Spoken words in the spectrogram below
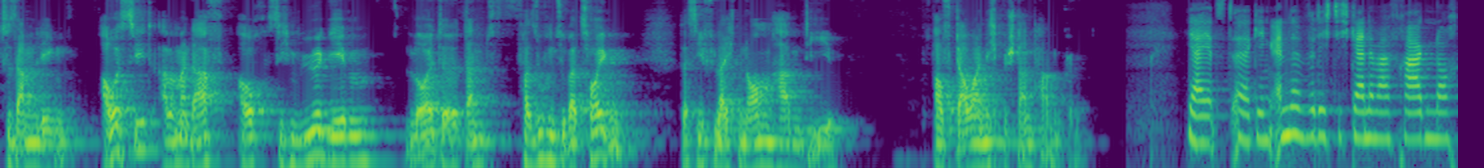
Zusammenlegen aussieht, aber man darf auch sich Mühe geben, Leute dann versuchen zu überzeugen, dass sie vielleicht Normen haben, die auf Dauer nicht Bestand haben können. Ja, jetzt äh, gegen Ende würde ich dich gerne mal fragen noch,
